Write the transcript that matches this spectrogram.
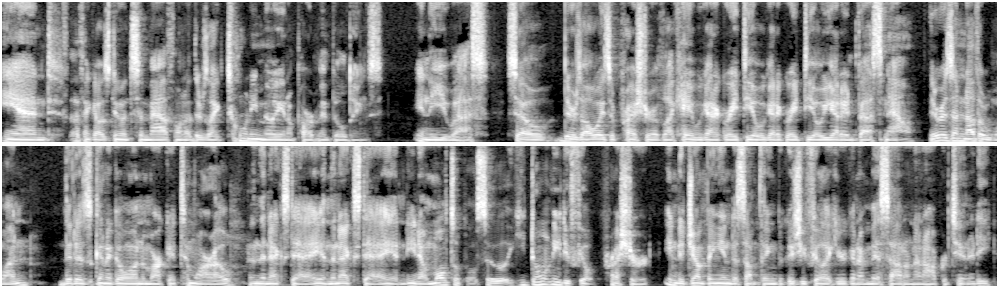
And I think I was doing some math on it. There's like 20 million apartment buildings in the US. So there's always a pressure of like, hey, we got a great deal, we got a great deal, you got to invest now. There is another one that is going to go on the market tomorrow and the next day and the next day and you know multiple. So you don't need to feel pressured into jumping into something because you feel like you're going to miss out on an opportunity.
